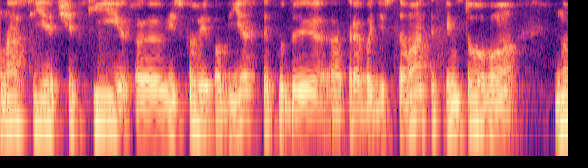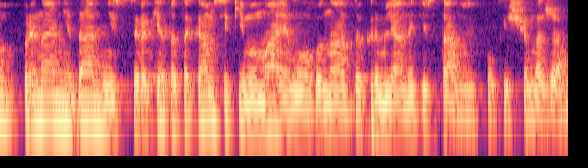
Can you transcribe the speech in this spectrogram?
нас є чіткі е, військові об'єкти, куди е, треба діставати. Крім того, ну принаймні дальність ракет Атакамс, які ми маємо, вона до Кремля не дістане поки що. На жаль,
